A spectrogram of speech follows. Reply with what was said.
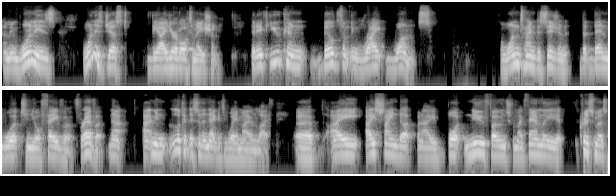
I mean, one is one is just the idea of automation that if you can build something right once, a one time decision that then works in your favor forever. Now, I mean, look at this in a negative way in my own life. Uh, I I signed up when I bought new phones for my family at Christmas.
